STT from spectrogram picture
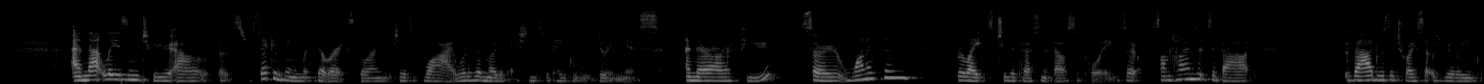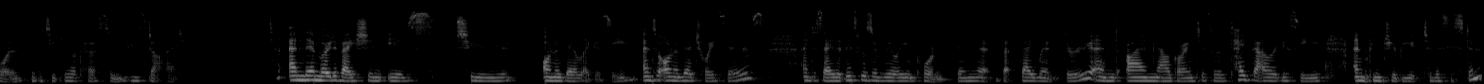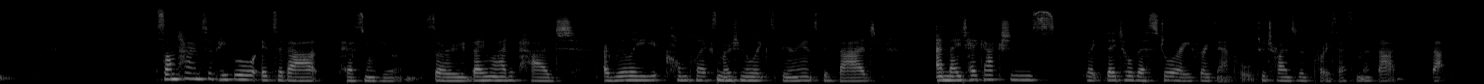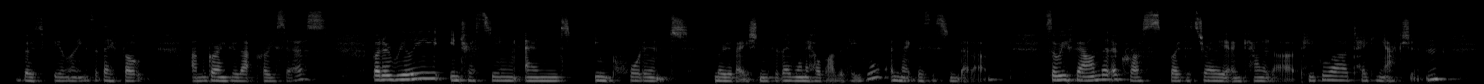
And that leads into our uh, sort of second thing that we're exploring, which is why. What are the motivations for people doing this? And there are a few. So one of them relates to the person that they were supporting. So sometimes it's about VAD was a choice that was really important to the particular person who's died and their motivation is to honor their legacy and to honor their choices and to say that this was a really important thing that, that they went through and i'm now going to sort of take that legacy and contribute to the system. Sometimes for people it's about personal healing. So they might have had a really complex emotional experience with VAD and they take actions like they tell their story for example to try and sort of process some of that that those feelings that they felt um, going through that process. But a really interesting and important motivation is that they want to help other people and make the system better. So we found that across both Australia and Canada, people are taking action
